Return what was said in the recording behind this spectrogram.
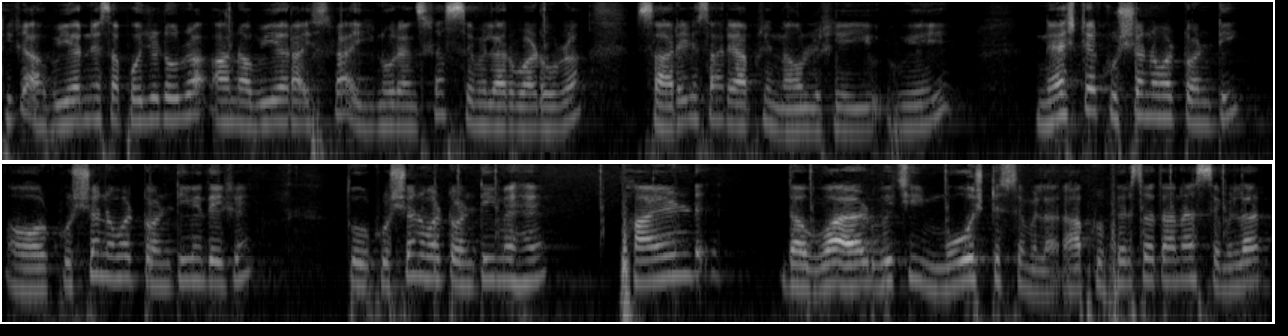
ठीक है, अवेयरनेस अपोजिट होगा अनअवियर इसका, इग्नोरेंस का सिमिलर वर्ड होगा सारे के सारे आपके नाउन लिखे हुए हैं नेक्स्ट है क्वेश्चन नंबर ट्वेंटी और क्वेश्चन नंबर ट्वेंटी में देखें तो क्वेश्चन नंबर ट्वेंटी में है, find the word which is most similar. आपको फिर से बताना है, सिमिलर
